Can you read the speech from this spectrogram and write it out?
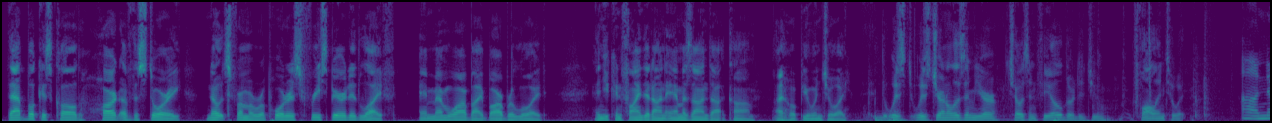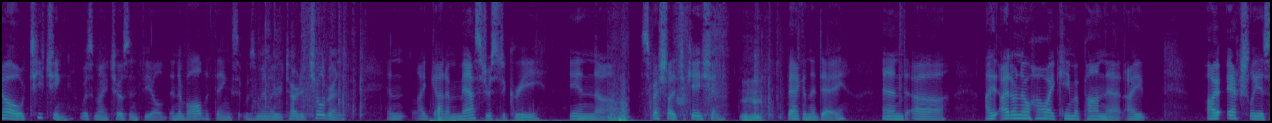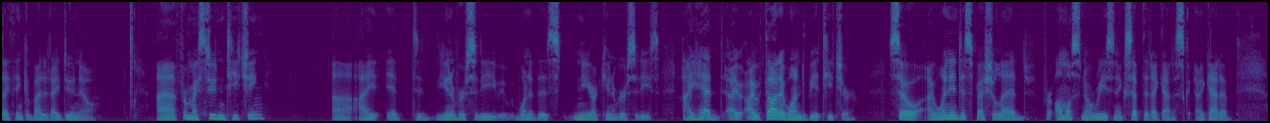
That book is called Heart of the Story Notes from a Reporter's Free Spirited Life, a memoir by Barbara Lloyd and you can find it on Amazon.com. I hope you enjoy. Was was journalism your chosen field, or did you fall into it? Uh, no, teaching was my chosen field, and of all the things, it was mentally retarded children, and I got a master's degree in uh, special education mm-hmm. back in the day, and uh, I, I don't know how I came upon that. I, I actually, as I think about it, I do know. Uh, for my student teaching, uh, I at the university, one of the New York universities. I had I, I thought I wanted to be a teacher, so I went into special ed for almost no reason except that I got a I got a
